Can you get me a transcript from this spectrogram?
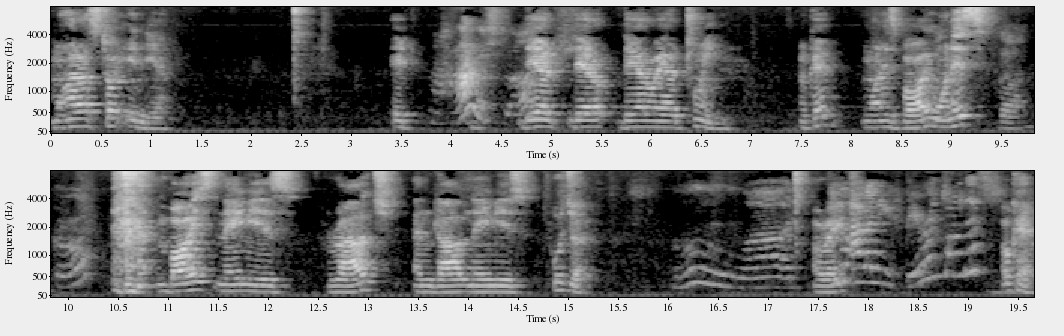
Maharashtra, India. It Maharashtra. they are they are they are were twin. Okay, one is boy, one is The Girl. boy's name is Raj and girl name is Pooja. Ooh. Uh, All Do you have any experience on this? Okay,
